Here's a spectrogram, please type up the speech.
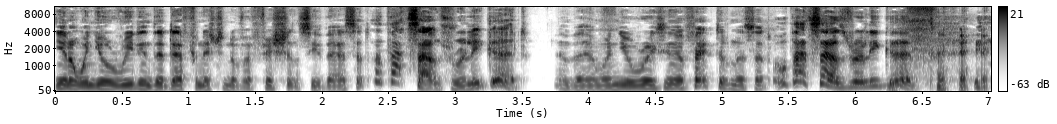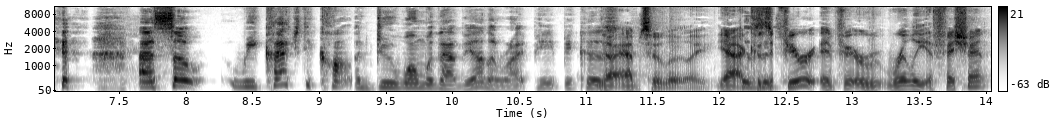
you know, when you're reading the definition of efficiency there, I said, oh, that sounds really good. And then when you're reading effectiveness, I said, oh, that sounds really good. uh, so we actually can't do one without the other, right, Pete? Because no, absolutely, yeah. Because if you're if you're really efficient,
